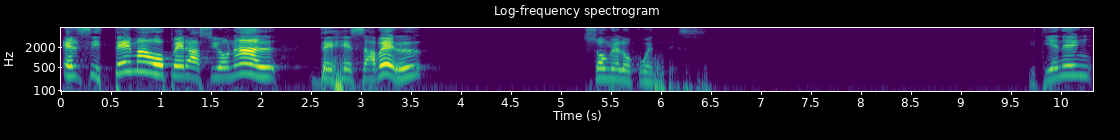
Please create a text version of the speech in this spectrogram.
el sistema operacional de Jezabel son elocuentes. Y tienen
